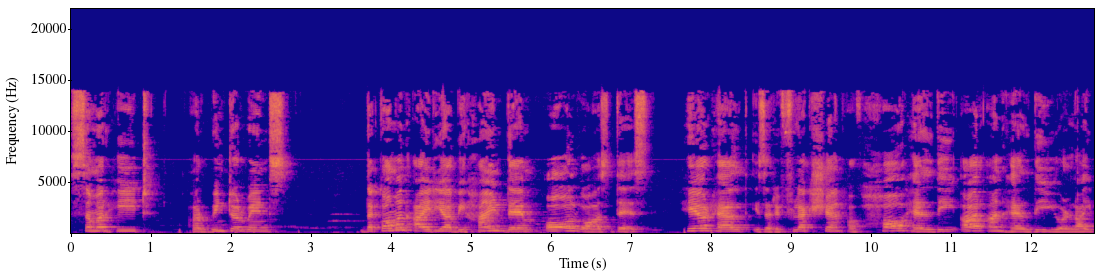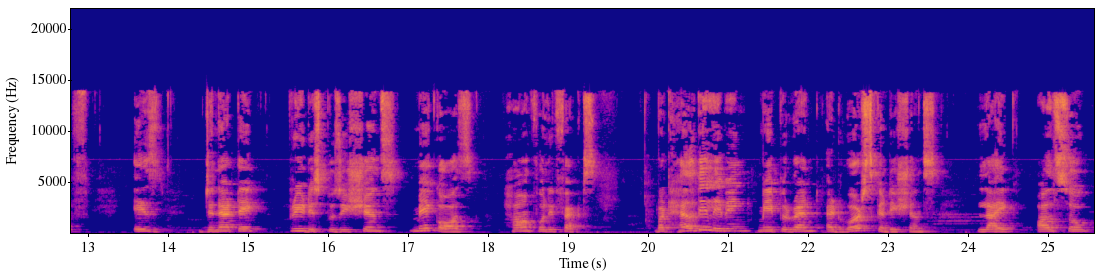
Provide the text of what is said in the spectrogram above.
summer heat, or winter winds, the common idea behind them all was this hair health is a reflection of how healthy or unhealthy your life is genetic predispositions may cause harmful effects, but healthy living may prevent adverse conditions like also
